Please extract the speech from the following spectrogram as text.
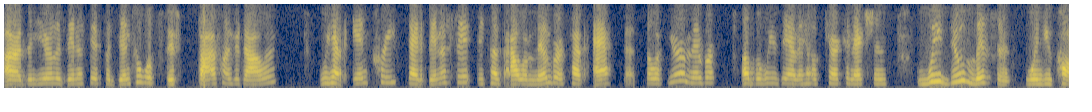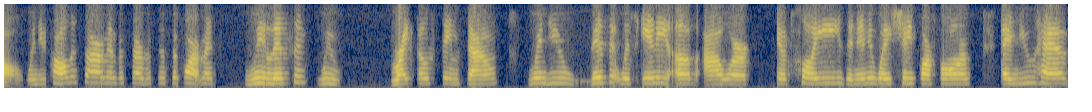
uh, the yearly benefit for dental was $500. We have increased that benefit because our members have asked us. So if you're a member of Louisiana Healthcare Connections, we do listen when you call. When you call into our member services department, we listen. We write those things down. When you visit with any of our employees in any way, shape, or form, and you have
